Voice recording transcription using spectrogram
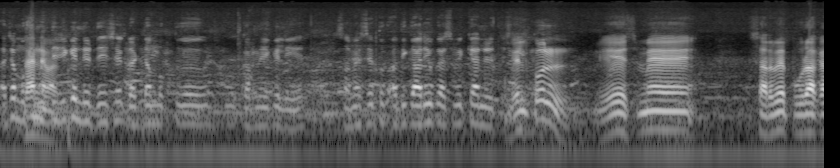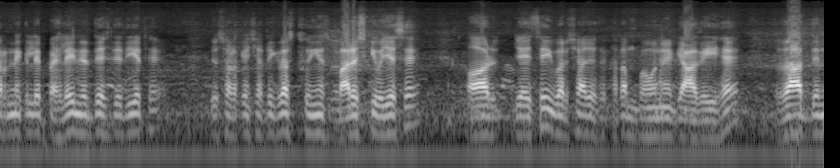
अच्छा मुख्यमंत्री जी के निर्देश है गड्ढा मुक्त करने के लिए। समय से तो अधिकारियों का इसमें क्या निर्देश बिल्कुल ये इसमें सर्वे पूरा करने के लिए पहले ही निर्देश दे दिए थे। जो सड़कें क्षतिग्रस्त हुई हैं बारिश की वजह से और जैसे ही वर्षा जैसे ख़त्म होने के आ गई है रात दिन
